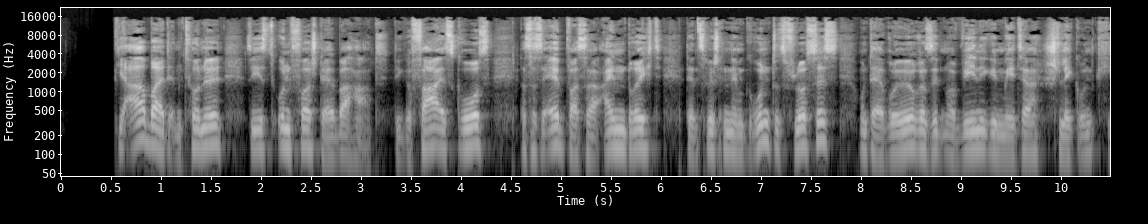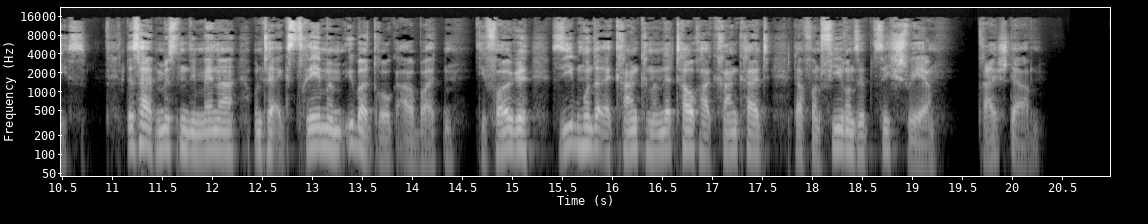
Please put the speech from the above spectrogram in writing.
Die Arbeit im Tunnel, sie ist unvorstellbar hart. Die Gefahr ist groß, dass das Elbwasser einbricht, denn zwischen dem Grund des Flusses und der Röhre sind nur wenige Meter Schlick und Kies. Deshalb müssen die Männer unter extremem Überdruck arbeiten. Die Folge 700 Erkranken an der Taucherkrankheit, davon 74 schwer. Drei sterben.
